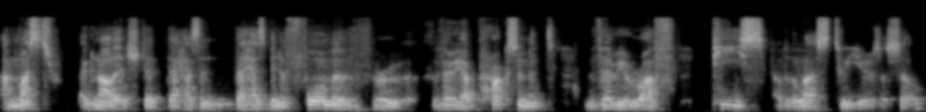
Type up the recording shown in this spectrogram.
I must acknowledge that there hasn't there has been a form of very approximate, very rough peace over the last two years or so.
